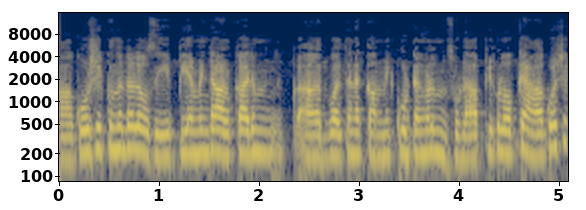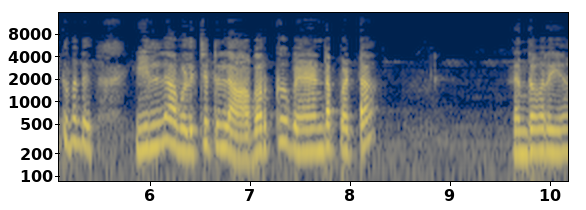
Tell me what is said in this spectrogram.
ആഘോഷിക്കുന്നുണ്ടല്ലോ. സി പി എമ്മിന്റെ ആൾക്കാരും അതുപോലെ തന്നെ കമ്മിക്കൂട്ടങ്ങളും സുഡാപ്പികളും ഒക്കെ ആഘോഷിക്കുന്നുണ്ട്. ഇല്ല വിളിച്ചിട്ടില്ല. അവർക്ക് വേണ്ടപ്പെട്ട എന്താ പറയാ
